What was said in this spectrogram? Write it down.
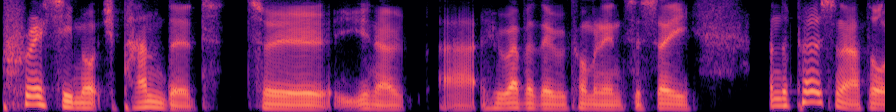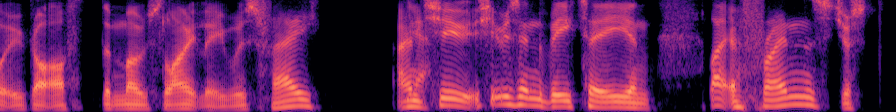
pretty much pandered to you know uh, whoever they were coming in to see. And the person I thought who got off the most lightly was Faye. And Yeah. she she was in the VT and like her friends just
